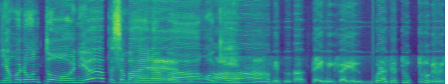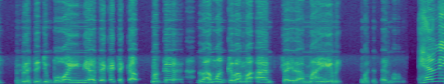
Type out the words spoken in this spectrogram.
yang menonton ya persembahan yes. abang okey ah, itulah teknik saya kurang saya tuturkan bila saya jumpa orang India saya akan cakap maka lama kelamaan saya dah mahir masa tenang. Helmi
